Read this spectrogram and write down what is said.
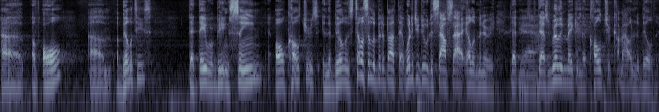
uh, of all um, abilities that they were being seen, all cultures in the buildings. Tell us a little bit about that. What did you do with the Southside Elementary that yeah. that's really making the culture come out in the building?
